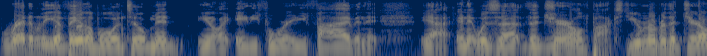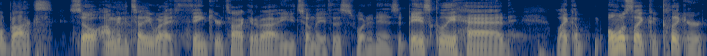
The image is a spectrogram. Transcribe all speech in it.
readily available until mid, you know, like 84, 85, and it. Yeah, and it was uh, the Jerrold box. Do you remember the Jerrold box? So I'm going to tell you what I think you're talking about, and you tell me if this is what it is. It basically had like a almost like a clicker.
